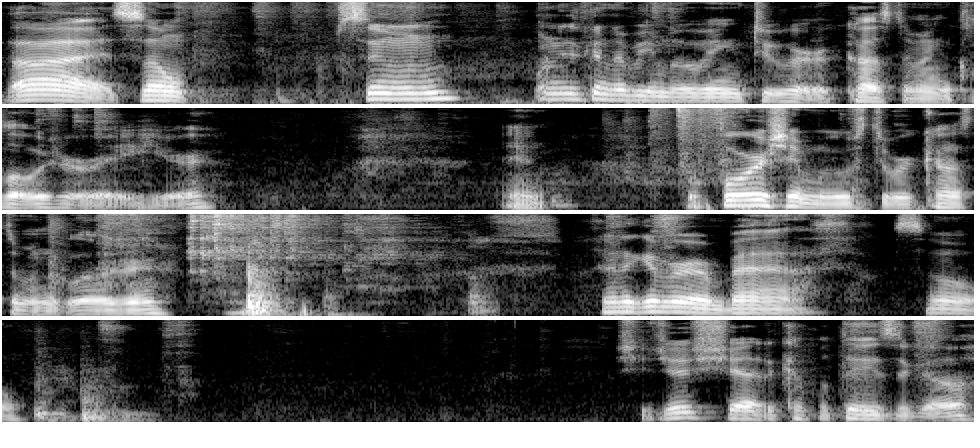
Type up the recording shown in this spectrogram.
Alright, so soon Wendy's gonna be moving to her custom enclosure right here. And before she moves to her custom enclosure, gotta give her a bath. So she just shed a couple days ago.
